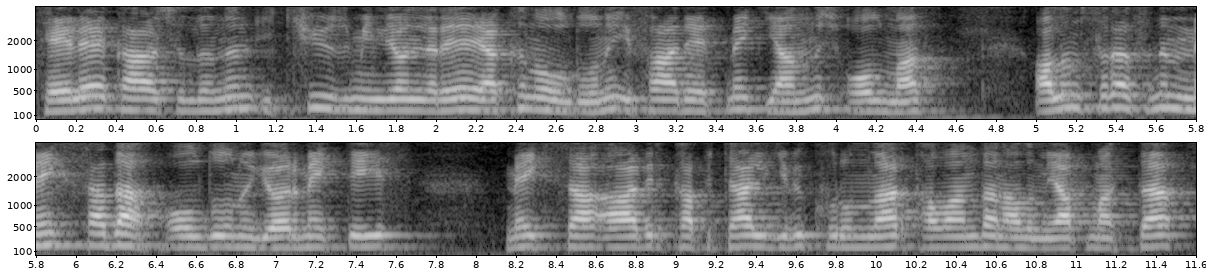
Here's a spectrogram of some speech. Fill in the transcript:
TL karşılığının 200 milyon liraya yakın olduğunu ifade etmek yanlış olmaz. Alım sırasının Meksa'da olduğunu görmekteyiz. Meksa, A1 Kapital gibi kurumlar tavandan alım yapmakta.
